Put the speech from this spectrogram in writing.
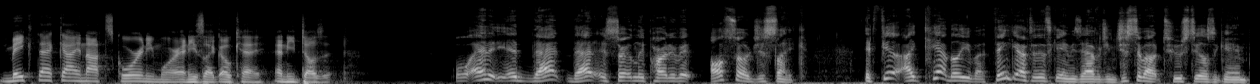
make that guy not score anymore," and he's like, "Okay," and he does it. Well, and it, it, that that is certainly part of it. Also, just like it feel, I can't believe. I think after this game, he's averaging just about two steals a game.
